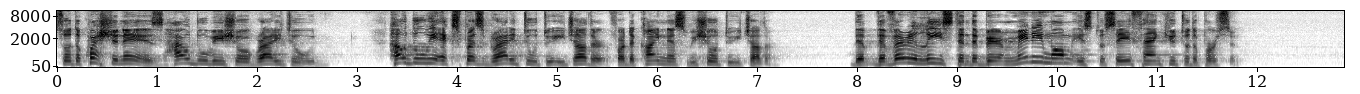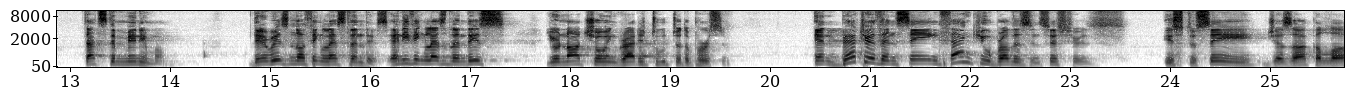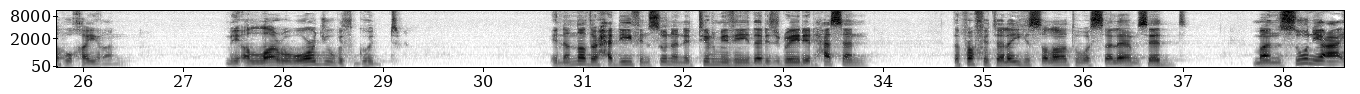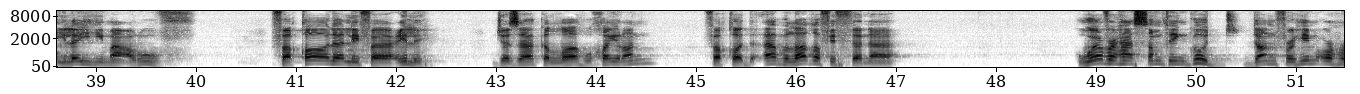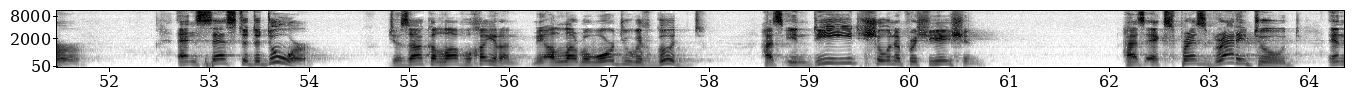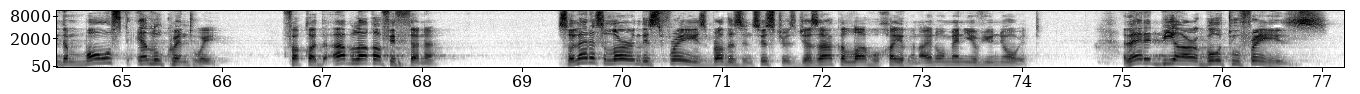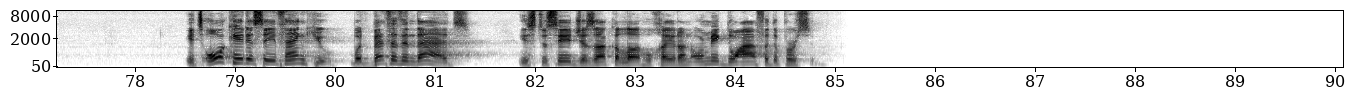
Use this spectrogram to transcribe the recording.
So the question is, how do we show gratitude? How do we express gratitude to each other for the kindness we show to each other? The, the very least and the bare minimum is to say thank you to the person. That's the minimum. There is nothing less than this. Anything less than this, you're not showing gratitude to the person. And better than saying thank you, brothers and sisters, is to say Jazakallahu khairan. May Allah reward you with good. In another hadith in Sunan al-Tirmidhi that is graded Hassan, the Prophet alayhi salatu wasalam said, من صنع إليه معروف فقال لفاعله جزاك الله خيرا فقد أبلغ في الثناء Whoever has something good done for him or her and says to the doer, Jazakallahu khairan, may Allah reward you with good has indeed shown appreciation, has expressed gratitude in the most eloquent way. فَقَدْ أَبْلَغَ فِي الثَّنَى So let us learn this phrase, brothers and sisters, Jazakallahu khairan. I know many of you know it. Let it be our go-to phrase. It's okay to say thank you, but better than that is to say Jazakallahu khairan or make dua for the person.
